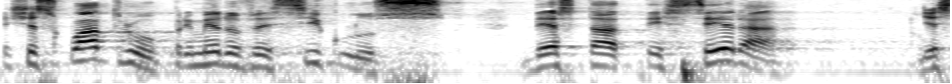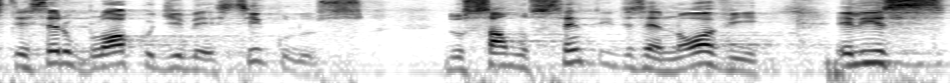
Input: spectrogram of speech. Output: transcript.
Estes quatro primeiros versículos desta terceira, desse terceiro bloco de versículos do Salmo 119, eles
